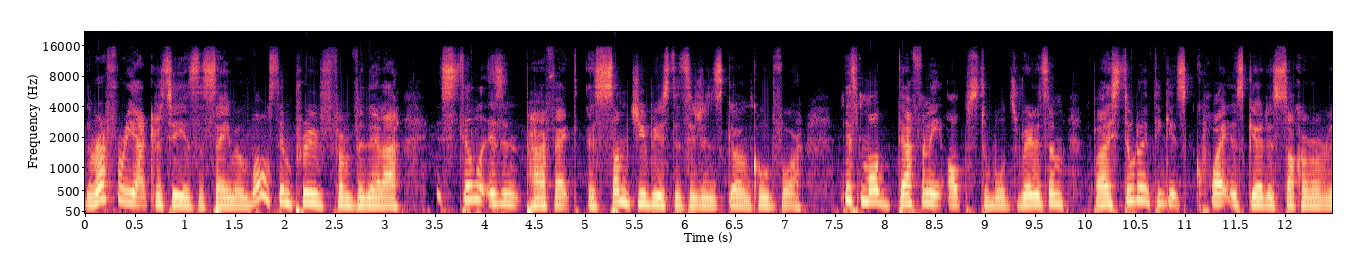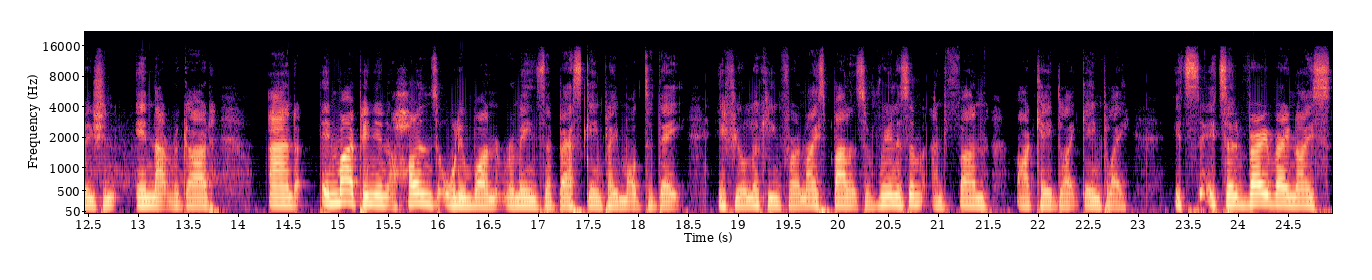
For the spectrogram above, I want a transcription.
The referee accuracy is the same, and whilst improved from vanilla, it still isn't perfect as some dubious decisions go uncalled for. This mod definitely opts towards realism, but I still don't think it's quite as good as Soccer Revolution in that regard. And in my opinion, Holland's All-in-One remains the best gameplay mod to date if you're looking for a nice balance of realism and fun arcade-like gameplay. It's it's a very very nice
